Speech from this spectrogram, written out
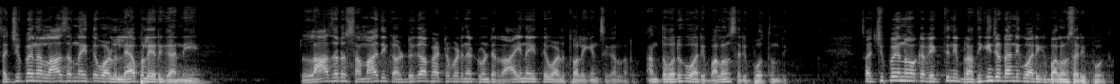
చచ్చిపోయిన లాజర్ని అయితే వాళ్ళు లేపలేరు కానీ లాజరు సమాధికి అడ్డుగా పెట్టబడినటువంటి రాయినైతే వాళ్ళు తొలగించగలరు. అంతవరకు వారి బలం సరిపోతుంది. చచ్చిపోయిన ఒక వ్యక్తిని బ్రతికించడానికి వారికి బలం సరిపోదు.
